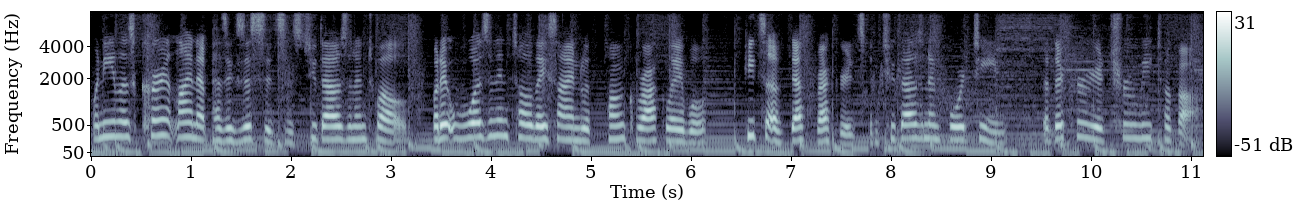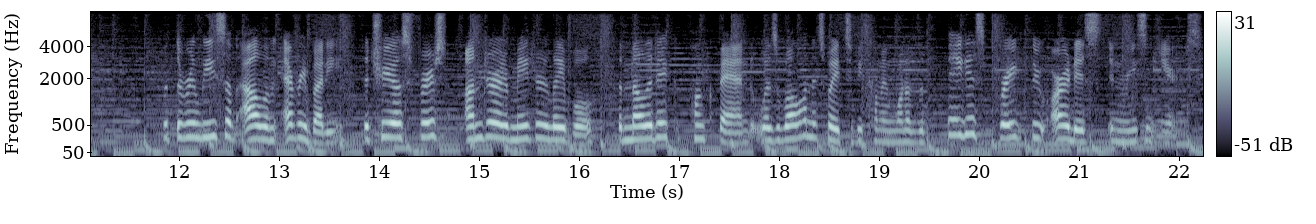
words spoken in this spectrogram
Wanima's current lineup has existed since 2012, but it wasn't until they signed with punk rock label Pizza of Death Records in 2014 that their career truly took off. With the release of album Everybody, the trio's first under a major label, the melodic punk band was well on its way to becoming one of the biggest breakthrough artists in recent years.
